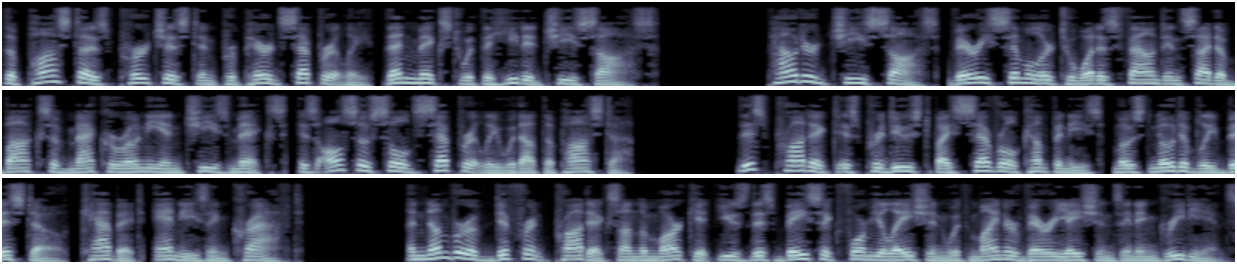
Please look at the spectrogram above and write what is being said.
The pasta is purchased and prepared separately, then mixed with the heated cheese sauce. Powdered cheese sauce, very similar to what is found inside a box of macaroni and cheese mix, is also sold separately without the pasta. This product is produced by several companies, most notably Bisto, Cabot, Annie's and Kraft. A number of different products on the market use this basic formulation with minor variations in ingredients.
